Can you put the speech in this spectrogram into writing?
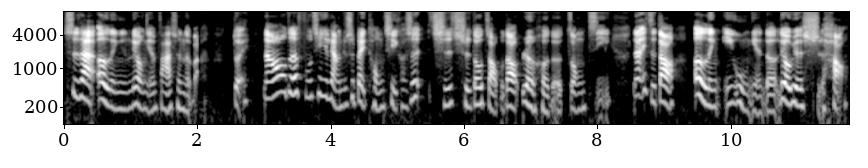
是在二零零六年发生的吧？对，然后这夫妻俩就是被通缉，可是迟迟都找不到任何的踪迹。那一直到二零一五年的六月十号，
